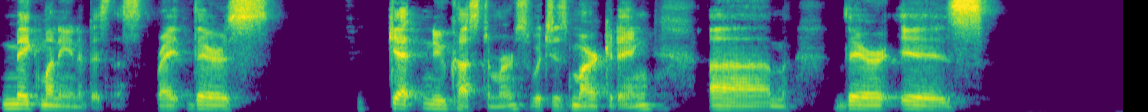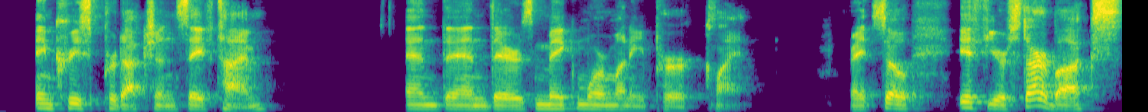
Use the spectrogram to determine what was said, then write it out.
make money in a business. Right? There's get new customers, which is marketing. Um, there is increase production, save time, and then there's make more money per client. Right? So if you're Starbucks,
